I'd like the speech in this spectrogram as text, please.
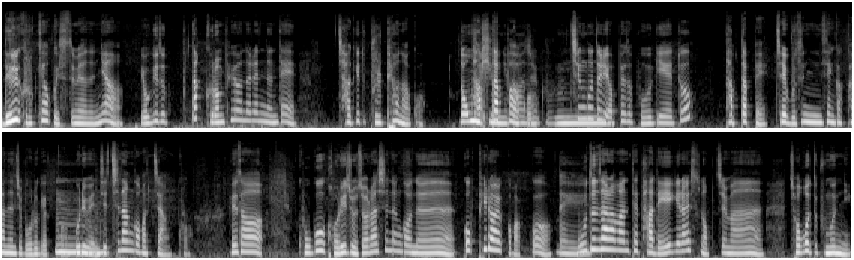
늘 그렇게 하고 있으면은요 여기도 딱 그런 표현을 했는데 자기도 불편하고 너무 답답하고. 음. 친구들이 옆에서 보기에도 답답해. 쟤 무슨 생각하는지 모르겠고 음. 우리 왠지 친한 것 같지 않고 그래서 그거 거리 조절하시는 거는 꼭 필요할 것 같고 네. 모든 사람한테 다 내 얘기를 할 수는 없지만 적어도 부모님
